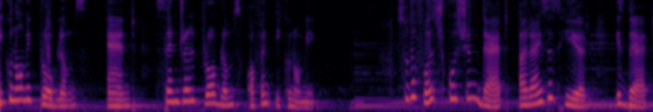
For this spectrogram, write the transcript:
economic problems and central problems of an economy. So, the first question that arises here is that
